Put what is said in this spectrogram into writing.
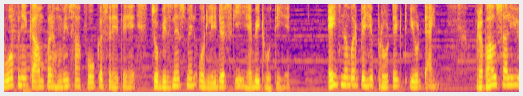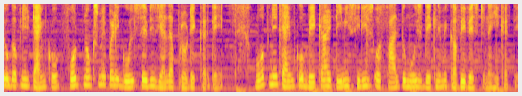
वो अपने काम पर हमेशा फोकस रहते हैं, जो बिजनेसमैन और लीडर्स की हैबिट होती है। एट नंबर पे है प्रोटेक्ट योर टाइम प्रभावशाली लोग अपने टाइम को फोर्ट नोक्स में पड़े गोल से भी ज़्यादा प्रोटेक्ट करते हैं। वो अपने टाइम को बेकार टीवी सीरीज़ और फालतू मूवीज़ देखने में कभी वेस्ट नहीं करते।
